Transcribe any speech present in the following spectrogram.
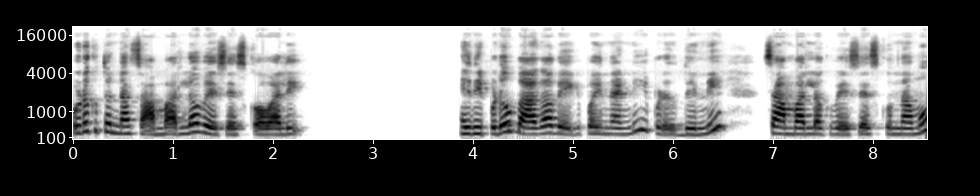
ఉడుకుతున్న సాంబార్లో వేసేసుకోవాలి. ఇది ఇప్పుడు బాగా వేగిపోయిందండి. ఇప్పుడు దీన్ని సాంబార్లోకి వేసేసుకుందాము.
